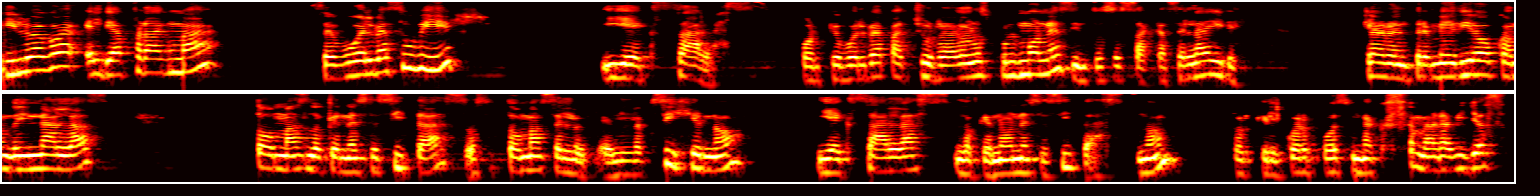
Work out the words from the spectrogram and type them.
y luego el diafragma se vuelve a subir y exhalas, porque vuelve a apachurrar a los pulmones y entonces sacas el aire. Claro, entre medio, cuando inhalas, tomas lo que necesitas, o sea, tomas el, el, oxígeno y exhalas lo que no necesitas, ¿no? Porque el cuerpo es una cosa maravillosa.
